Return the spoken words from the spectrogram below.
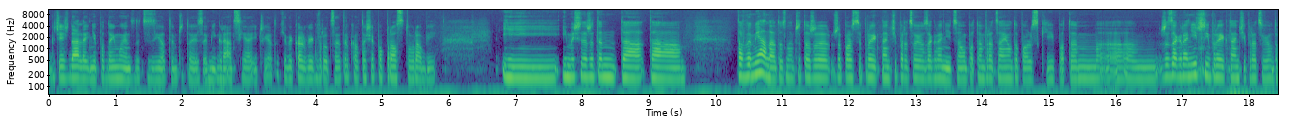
gdzieś dalej, nie podejmując decyzji o tym, czy to jest emigracja i czy ja tu kiedykolwiek wrócę, tylko to się po prostu robi. I, i myślę, że ten, ta, ta ta wymiana, to znaczy to, że, że polscy projektanci pracują za granicą, potem wracają do Polski, potem, że zagraniczni projektanci pracują do,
